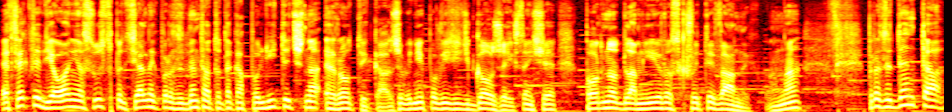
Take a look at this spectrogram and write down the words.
efekty działania służb specjalnych prezydenta to taka polityczna erotyka, żeby nie powiedzieć gorzej, w sensie porno dla mniej rozchwytywanych. Prezydenta,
